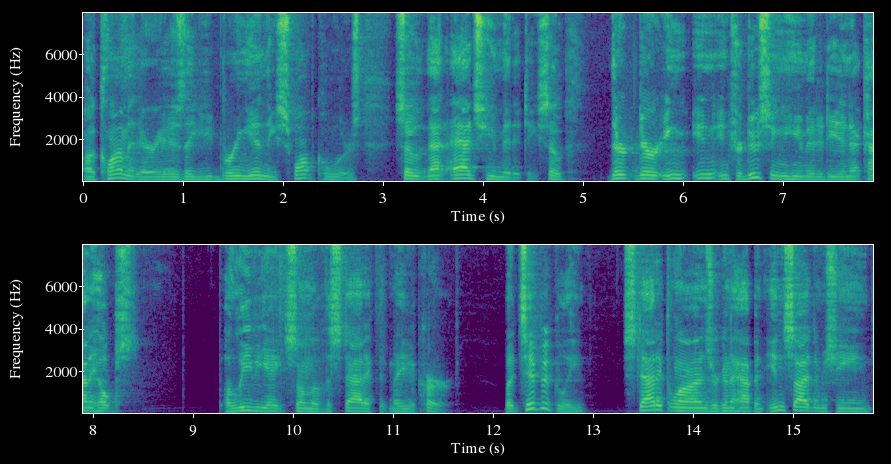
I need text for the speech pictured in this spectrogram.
uh, climate area is they bring in these swamp coolers, so that adds humidity. So they're they're in, in introducing the humidity, and that kind of helps alleviate some of the static that may occur. But typically, static lines are going to happen inside the machine,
